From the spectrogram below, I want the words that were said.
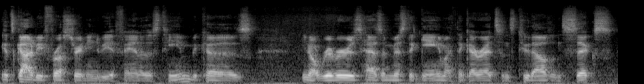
it's got to be frustrating to be a fan of this team because, you know, Rivers hasn't missed a game, I think I read, since 2006.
